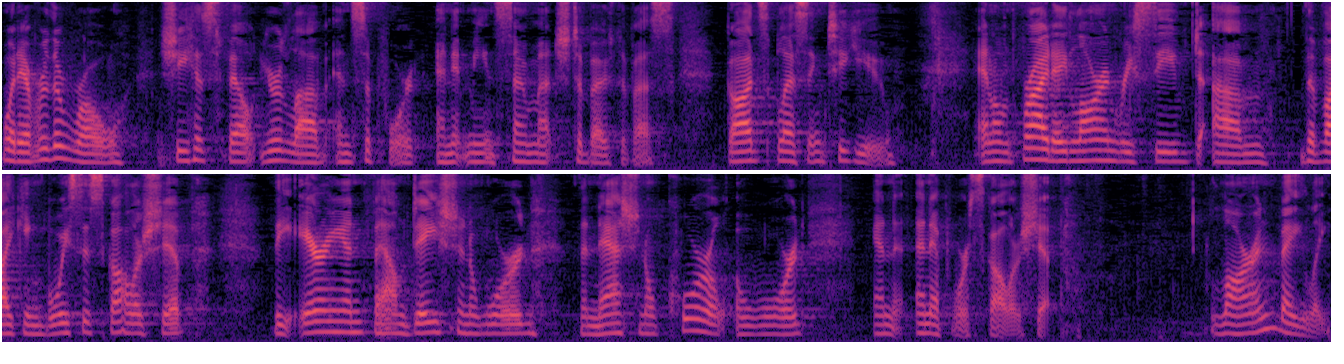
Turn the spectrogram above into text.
Whatever the role, she has felt your love and support, and it means so much to both of us. God's blessing to you. And on Friday, Lauren received um, the Viking Voices Scholarship, the Arion Foundation Award, the National Choral Award, and an Epworth Scholarship. Lauren Bailey.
